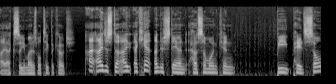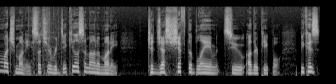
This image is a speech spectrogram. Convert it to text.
Ajax, so you might as well take the coach. I, I just uh, I, I can't understand how someone can be paid so much money, such a ridiculous amount of money, to just shift the blame to other people. Because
